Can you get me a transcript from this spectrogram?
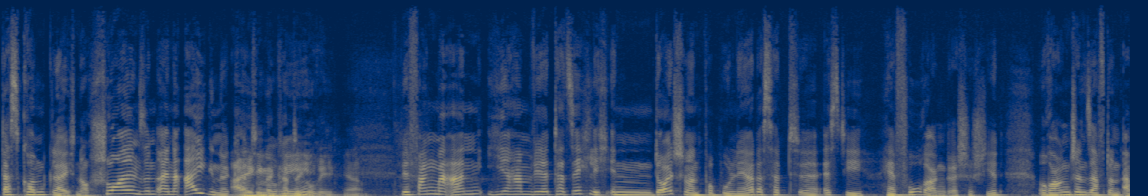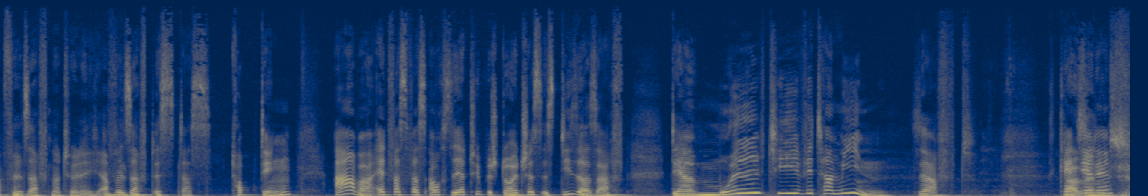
Das kommt gleich noch. Schorlen sind eine eigene Kategorie. Eigene Kategorie, ja. Wir fangen mal an. Hier haben wir tatsächlich in Deutschland populär, das hat äh, Esti hervorragend recherchiert, Orangensaft und Apfelsaft natürlich. Apfelsaft ist das Top-Ding. Aber etwas, was auch sehr typisch deutsch ist, ist dieser Saft, der Multivitaminsaft. Kennt da ihr den? sind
